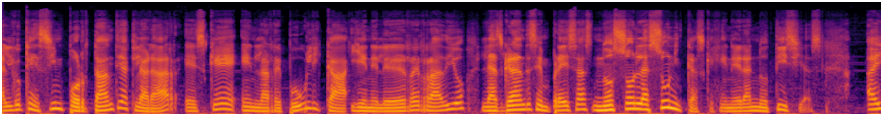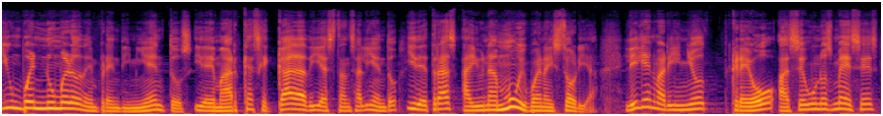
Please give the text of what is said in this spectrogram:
Algo que es importante aclarar es que en la República y en el ER Radio las grandes empresas no son las únicas que generan noticias. Hay un buen número de emprendimientos y de marcas que cada día están saliendo y detrás hay una muy buena historia. Lilian Mariño creó hace unos meses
